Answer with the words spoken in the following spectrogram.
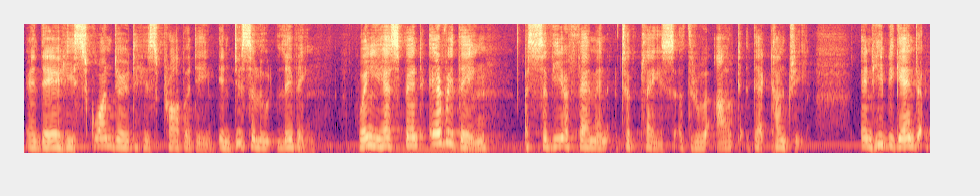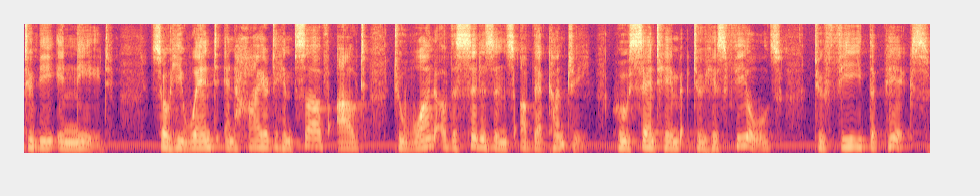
And there he squandered his property in dissolute living. When he had spent everything, a severe famine took place throughout that country, and he began to be in need. So he went and hired himself out to one of the citizens of that country, who sent him to his fields to feed the pigs.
